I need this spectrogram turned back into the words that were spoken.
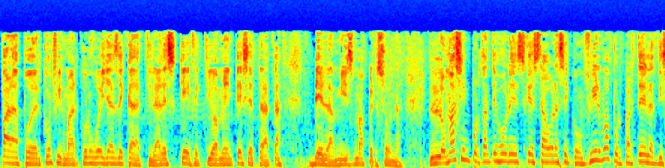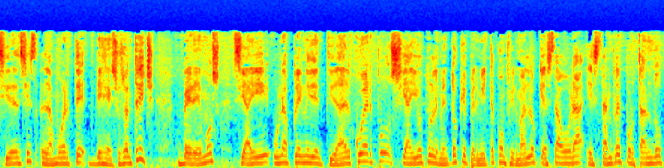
para poder confirmar con huellas de cadactilares que efectivamente se trata de la misma persona. Lo más importante, Jorge, es que esta hora se confirma por parte de las disidencias la muerte de Jesús Antrich. Veremos si hay una plena identidad del cuerpo, si hay otro elemento que permita confirmar lo que a esta hora están reportando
